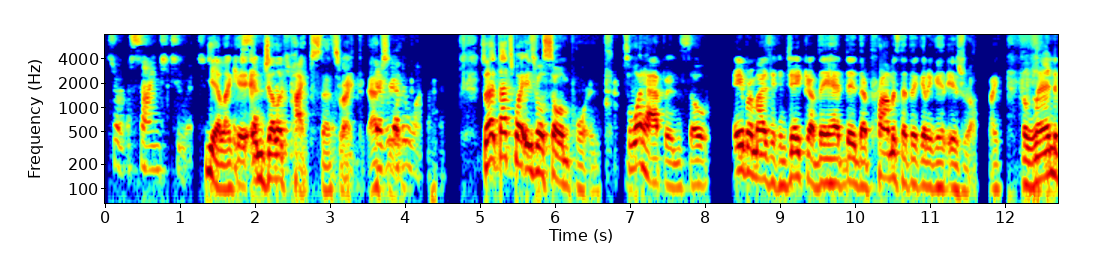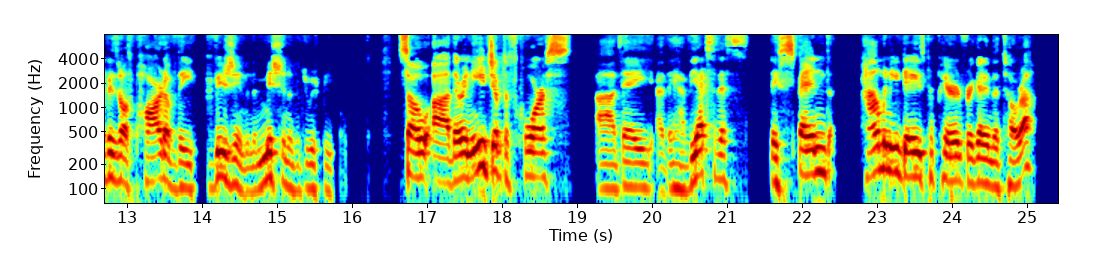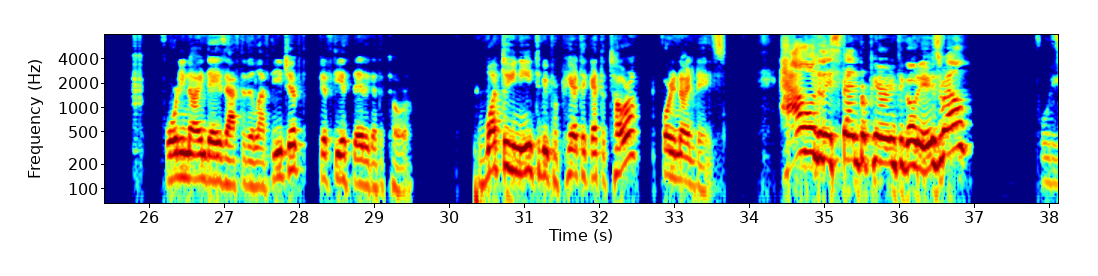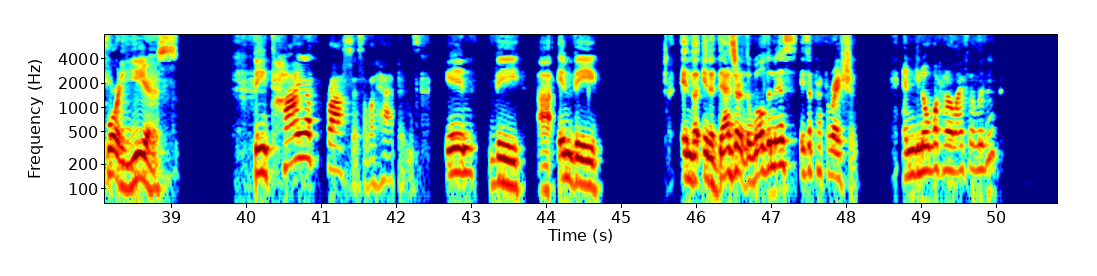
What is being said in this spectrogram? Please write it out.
sort of assigned to it. Yeah, like angelic Israel. pipes. That's right. Every other one. Okay. So that, that's why Israel's so important. So what happens? So Abraham, Isaac, and Jacob, they had they, they're promised that they're going to get Israel. Right? The land of Israel is part of the vision and the mission of the Jewish people. So uh, they're in Egypt, of course. Uh, they uh, they have the Exodus. They spend how many days preparing for getting the Torah? Forty nine days after they left Egypt. Fiftieth day they get the Torah. What do you need to be prepared to get the Torah? Forty nine days. How long do they spend preparing to go to Israel? 40. 40 years. The entire process of what happens in the uh, in the in the in the desert in the wilderness is a preparation. And you know what kind of life they're living?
